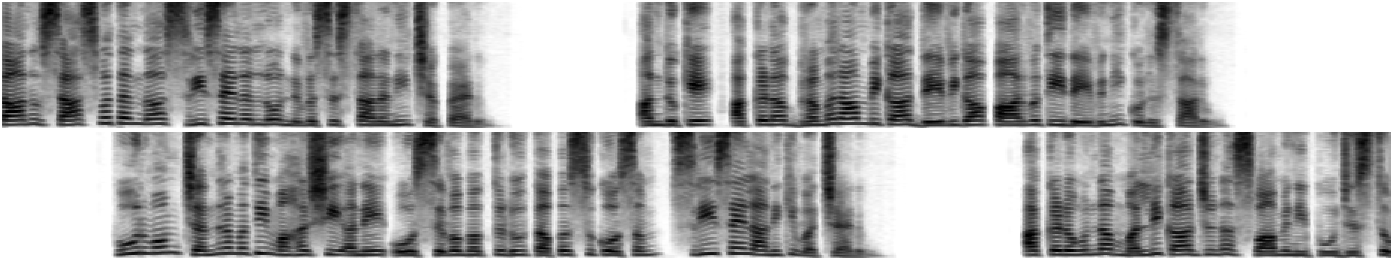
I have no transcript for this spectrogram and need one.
తాను శాశ్వతంగా శ్రీశైలంలో నివసిస్తానని చెప్పాడు. అందుకే అక్కడ భ్రమరాంబికా దేవిగా పార్వతీదేవిని కొలుస్తారు. పూర్వం చంద్రమతి మహర్షి అనే ఓ శివభక్తుడు తపస్సు కోసం శ్రీశైలానికి వచ్చాడు. అక్కడ ఉన్న మల్లికార్జున స్వామిని పూజిస్తూ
